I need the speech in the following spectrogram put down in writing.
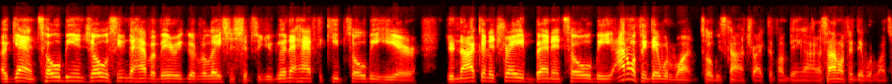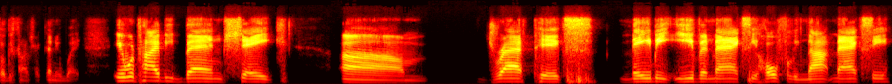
again, Tobi and Joe seem to have a very good relationship. So you're going to have to keep Tobi here. You're not going to trade Ben and Tobi. I don't think they would want Tobi's contract, if I'm being honest. I don't think they would want Tobi's contract anyway. It would probably be Ben, Shake, um, draft picks, maybe even Maxey, hopefully not Maxey,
